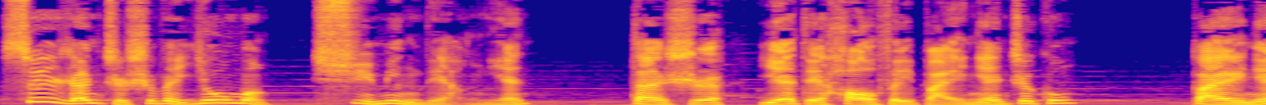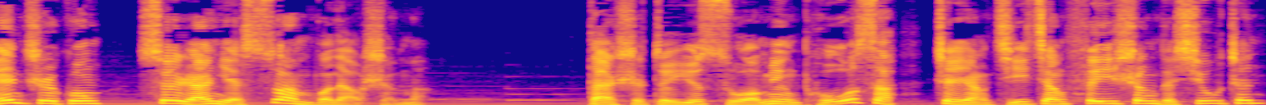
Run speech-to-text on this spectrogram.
虽然只是为幽梦续命两年，但是也得耗费百年之功。百年之功虽然也算不了什么，但是对于索命菩萨这样即将飞升的修真，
